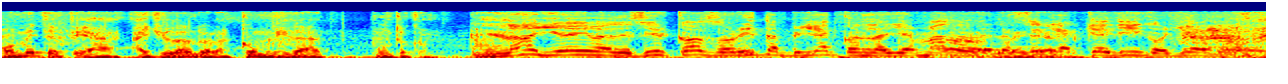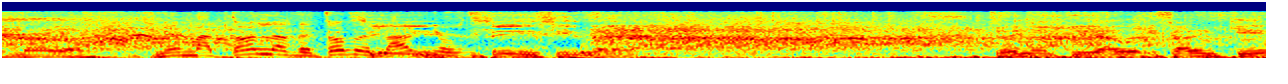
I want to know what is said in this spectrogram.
o métete a ayudando a la comunidad.com. No, yo iba a decir cosas ahorita, pero ya con la llamada No, de la mañana. serie, ¿qué digo yo? No, nada. Me mató la de todo el año. sí, sí, no. Tengan cuidado. ¿Y saben qué?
